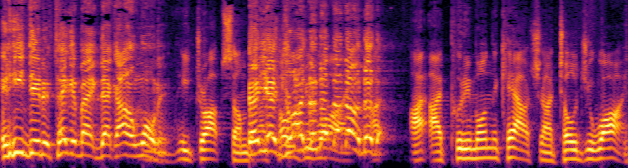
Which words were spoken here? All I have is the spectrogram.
and he did it? Take it back, Dak. I don't want mm, it. He dropped some. Yeah, told no, no, no, no, no. I, I put him on the couch and I told you why.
